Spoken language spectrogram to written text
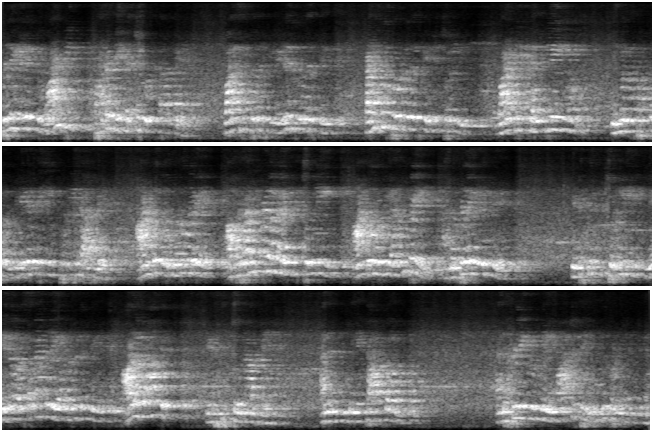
பிள்ளைகளுக்கு வாழ்வில் பாடத்தை கற்றுக் கொடுத்தார்கள். வாசிப்பதற்கு எழுதுவதற்கு கண்டு போடுவதற்கு என்று சொல்லி வாழ்வில் கல்வியையும் இன்னொரு பக்கம் வேதத்தையும் ஆண்டவர் அவர் அன்புள்ளவர் என்று சொல்லி ஆண்டவருடைய அன்பை அந்த பிள்ளைகளுக்கு எடுத்து சொல்லி வேத வசனங்களை அவர்களுக்கு ஆழமாக எடுத்து சொன்னார்கள். அதனுடைய தாக்கம் அந்த பிள்ளைகளுடைய மாற்றத்தை உண்டு பண்ணுகிறது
